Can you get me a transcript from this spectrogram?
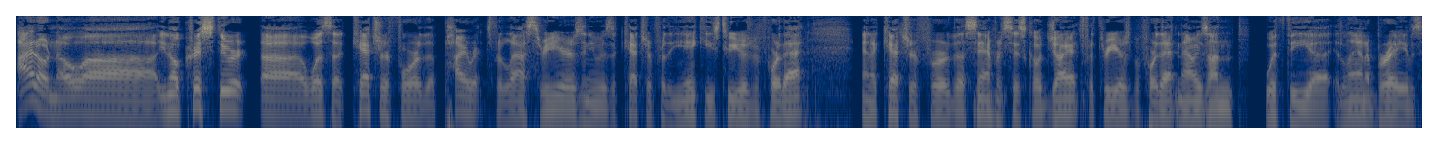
I don't know. Uh, you know, Chris Stewart uh, was a catcher for the Pirates for the last three years, and he was a catcher for the Yankees two years before that, and a catcher for the San Francisco Giants for three years before that. Now he's on with the uh, Atlanta Braves,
